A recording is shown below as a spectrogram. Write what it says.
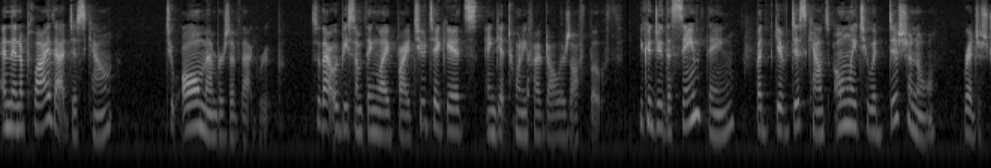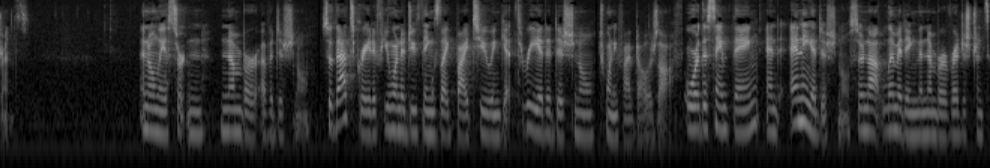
and then apply that discount to all members of that group. So that would be something like buy two tickets and get $25 off both. You can do the same thing, but give discounts only to additional registrants and only a certain number of additional. So that's great if you want to do things like buy two and get three at additional $25 off. Or the same thing and any additional, so not limiting the number of registrants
